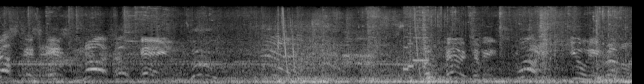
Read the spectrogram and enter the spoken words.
Justice is not okay! Prepare to be squashed, puny rebel!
